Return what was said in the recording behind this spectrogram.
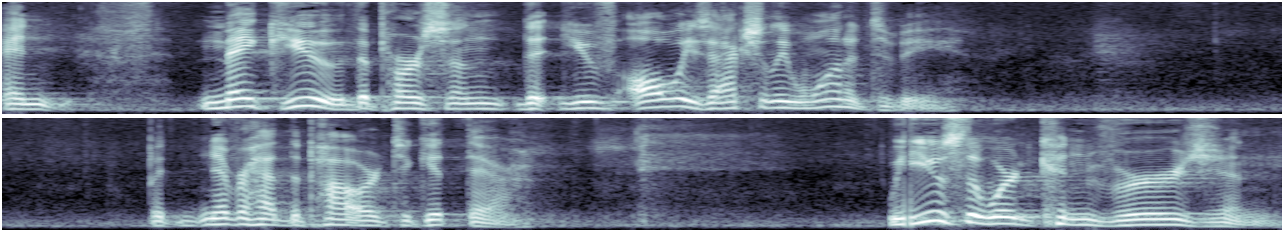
and make you the person that you've always actually wanted to be? But never had the power to get there. We use the word conversion.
